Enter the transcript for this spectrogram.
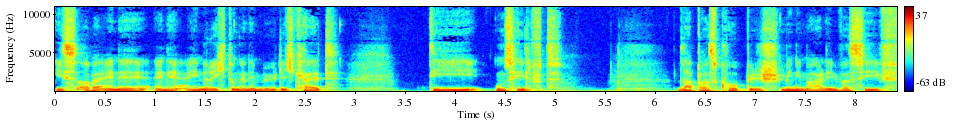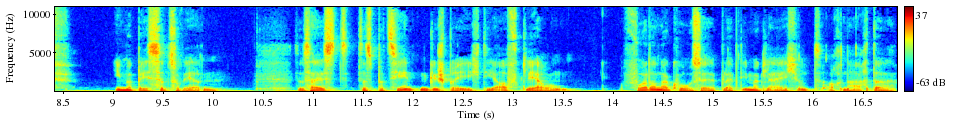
ist aber eine, eine Einrichtung, eine Möglichkeit, die uns hilft, laparoskopisch, minimalinvasiv immer besser zu werden. Das heißt, das Patientengespräch, die Aufklärung, vor der Narkose bleibt immer gleich und auch nach, der,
